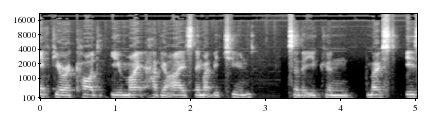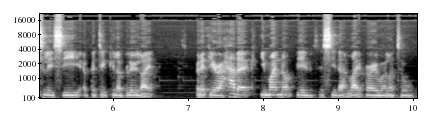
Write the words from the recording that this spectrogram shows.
if you're a cod, you might have your eyes, they might be tuned so that you can most easily see a particular blue light. But if you're a haddock, you might not be able to see that light very well at all.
